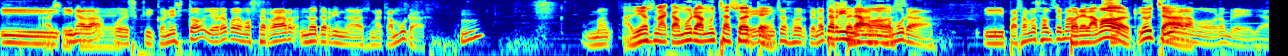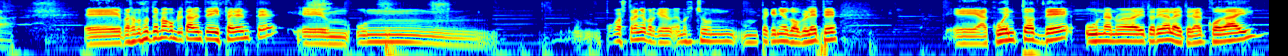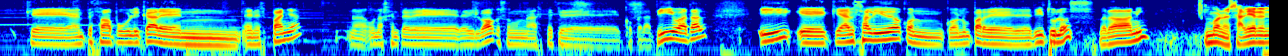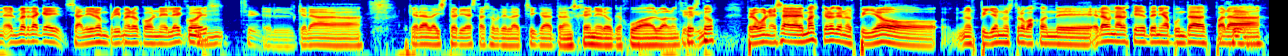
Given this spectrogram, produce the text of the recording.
Y, nada, que- pues y con esto yo creo que podemos cerrar No te rindas Nakamura. ¿Mm? Man- Adiós Nakamura, mucha suerte. Sí, mucha suerte. No te rindas, Nakamura. Y pasamos a un tema... Por el amor, lucha. Viva el amor, hombre, ya. Eh, pasamos a un tema completamente diferente. eh, un... Un poco extraño porque hemos hecho un, un pequeño doblete eh, a cuento de una nueva editorial, la editorial Kodai, que ha empezado a publicar en, en España. Una, una gente de, de Bilbao, que son una especie de cooperativa tal, y eh, que han salido con, con un par de, de títulos, ¿verdad, Dani? Bueno, salieron, es verdad que salieron primero con el Ecoes, sí. el que era que era la historia esta sobre la chica transgénero que jugaba al baloncesto, pero bueno, esa además creo que nos pilló nos pilló nuestro bajón de era una de las que yo tenía apuntadas para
